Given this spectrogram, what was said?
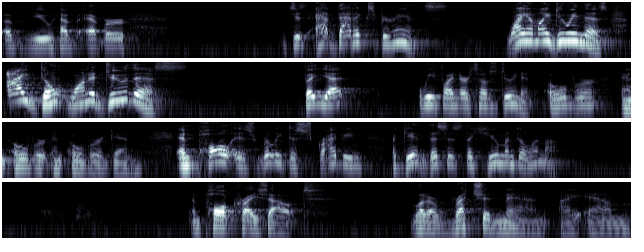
of you have ever just had that experience. Why am I doing this? I don't want to do this. But yet, we find ourselves doing it over and over and over again. And Paul is really describing, again, this is the human dilemma. And Paul cries out, What a wretched man I am.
